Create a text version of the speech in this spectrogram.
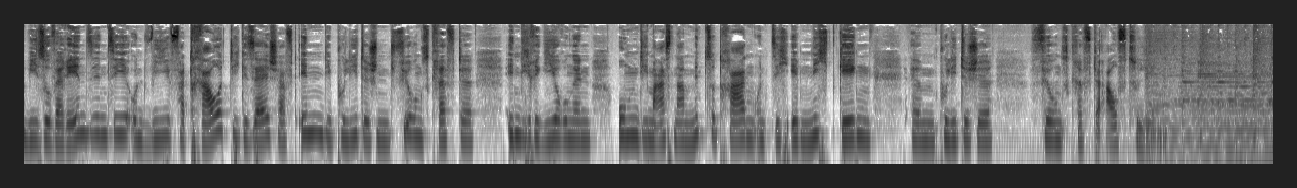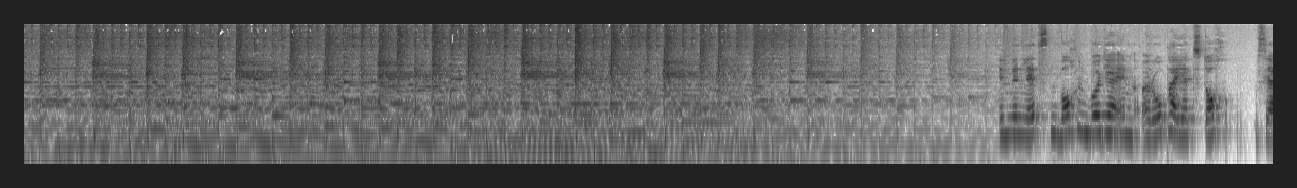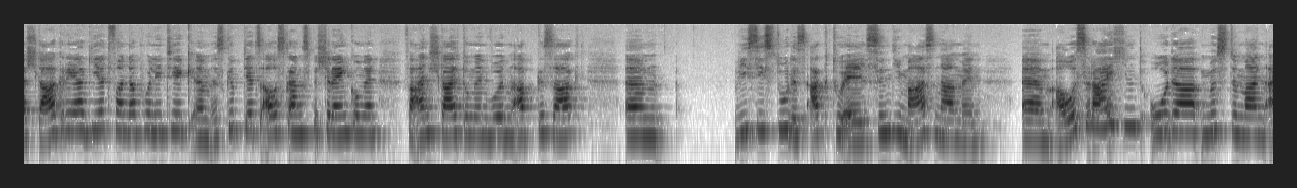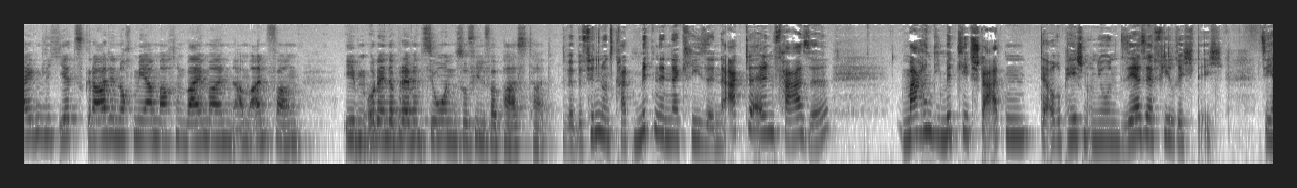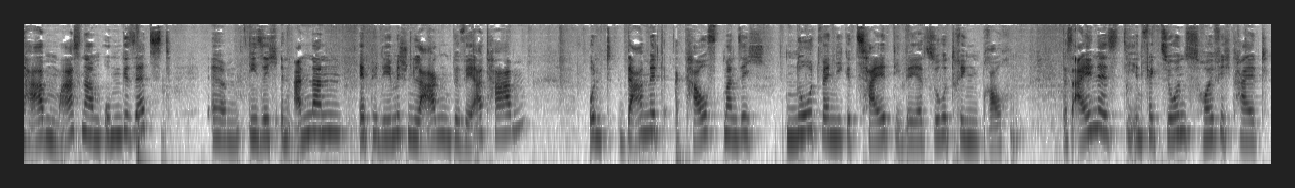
wie souverän sind sie und wie vertraut die Gesellschaft in die politischen Führungskräfte, in die Regierungen, um die Maßnahmen mitzutragen und sich eben nicht gegen ähm, politische Führungskräfte aufzulehnen. Den letzten Wochen wurde ja in Europa jetzt doch sehr stark reagiert von der Politik. Ähm, es gibt jetzt Ausgangsbeschränkungen, Veranstaltungen wurden abgesagt. Ähm, wie siehst du das aktuell? Sind die Maßnahmen ähm, ausreichend oder müsste man eigentlich jetzt gerade noch mehr machen, weil man am Anfang eben oder in der Prävention so viel verpasst hat. Wir befinden uns gerade mitten in der Krise. In der aktuellen Phase machen die Mitgliedstaaten der Europäischen Union sehr, sehr viel richtig. Sie haben Maßnahmen umgesetzt, ähm, die sich in anderen epidemischen Lagen bewährt haben. Und damit erkauft man sich notwendige Zeit, die wir jetzt so dringend brauchen. Das eine ist die Infektionshäufigkeit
